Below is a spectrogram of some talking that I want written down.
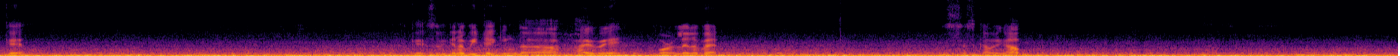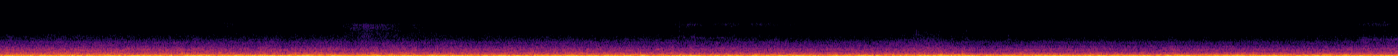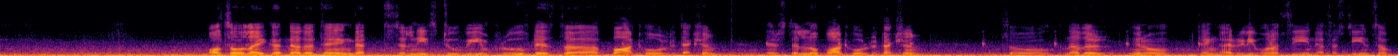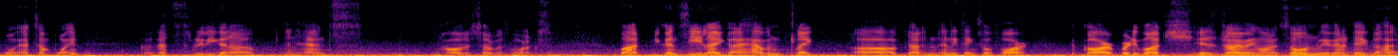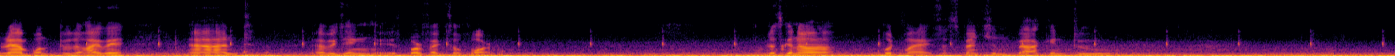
Okay? Okay so we're gonna be taking the highway for a little bit it's just coming up also like another thing that still needs to be improved is the pothole detection. There's still no pothole detection. So another you know thing I really want to see in FSD in some point at some point because that's really gonna enhance how the service works. But you can see like I haven't like uh, done anything so far. The car pretty much is driving on its own. We're gonna take the ramp onto the highway and everything is perfect so far. I'm just gonna put my suspension back into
